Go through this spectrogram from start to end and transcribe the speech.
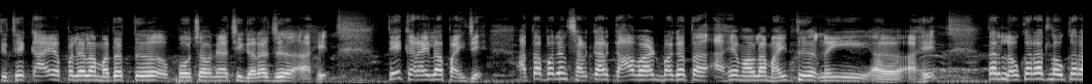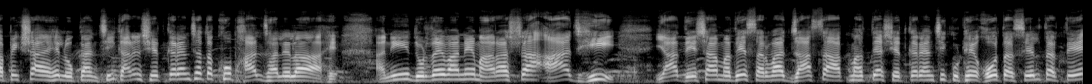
तिथे काय आपल्याला मदत पोहोचवण्याची गरज आहे. ते करायला पाहिजे. आतापर्यंत सरकार का वाट बघत आहे मला माहीत नाही आहे. तर लवकरात लवकर अपेक्षा आहे लोकांची कारण शेतकऱ्यांचा तर खूप हाल झालेला आहे. आणि दुर्दैवाने महाराष्ट्र आजही या देशामध्ये सर्वात जास्त आत्महत्या शेतकऱ्यांची कुठे होत असेल तर ते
